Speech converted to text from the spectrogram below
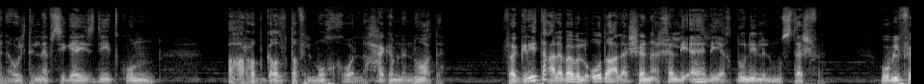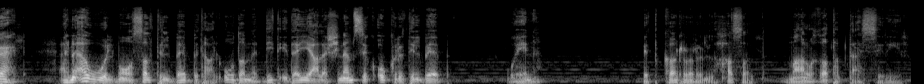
أنا قلت لنفسي جايز دي تكون أعراض جلطة في المخ ولا حاجة من النوع ده. فجريت على باب الأوضة علشان أخلي أهلي ياخدوني للمستشفى. وبالفعل أنا أول ما وصلت الباب بتاع الأوضة مديت إيدي علشان أمسك أكرة الباب. وهنا اتكرر اللي حصل مع الغطا بتاع السرير.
